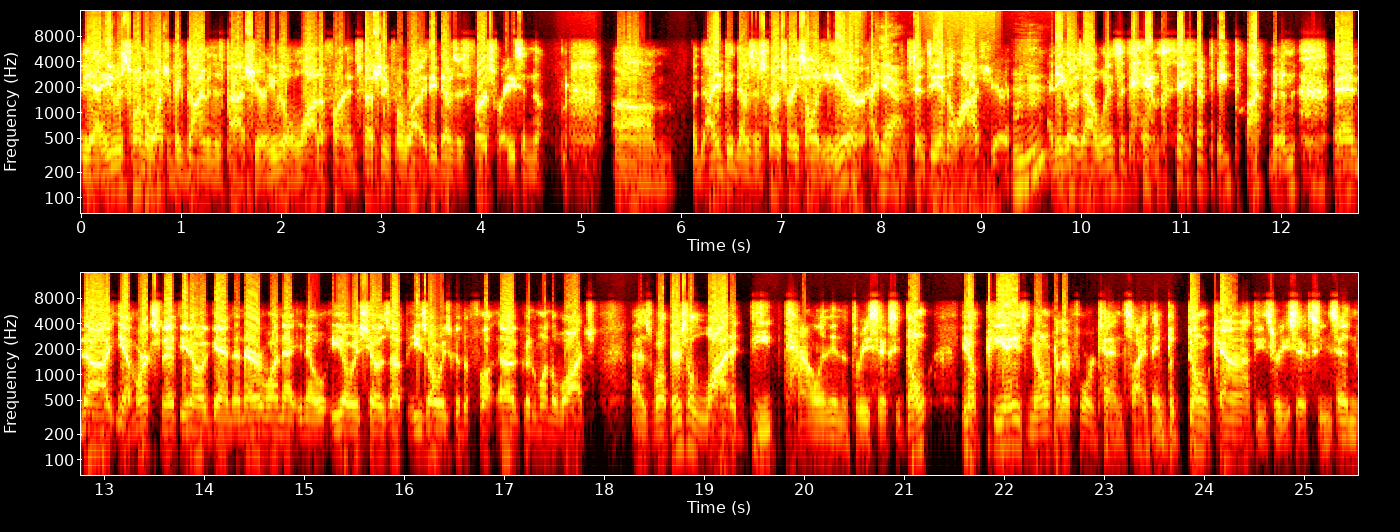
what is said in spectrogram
Yeah, he was fun to watch a big diamond this past year. He was a lot of fun, especially for what I think that was his first race, and um, I think that was his first race all year. I Yeah. think since the end of last year. Mm-hmm. and he goes out wins the damn thing at Big Diamond. And uh, yeah, Mark Smith, you know, again another one that you know he always shows up. He's always good to fu- uh, good one to watch as well. There's a lot of deep talent in the 360. Don't you know? PA is known for their 410 side thing, but don't count out these 360s. And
